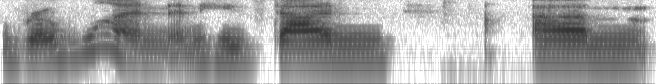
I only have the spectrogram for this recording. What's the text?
Rogue One and he's done, um,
